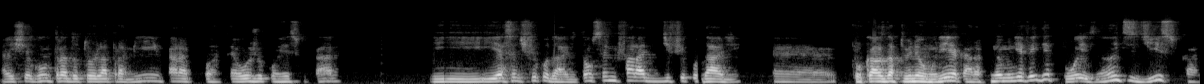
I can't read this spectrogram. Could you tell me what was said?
Aí chegou um tradutor lá para mim, o cara, pô, até hoje eu conheço o cara. E, e, essa dificuldade. Então, você me falar de dificuldade é, por causa da pneumonia, cara, a pneumonia veio depois. Antes disso, cara,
